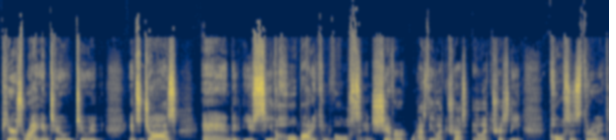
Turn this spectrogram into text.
pierce right into to its jaws, and you see the whole body convulse and shiver as the electri- electricity pulses through it,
